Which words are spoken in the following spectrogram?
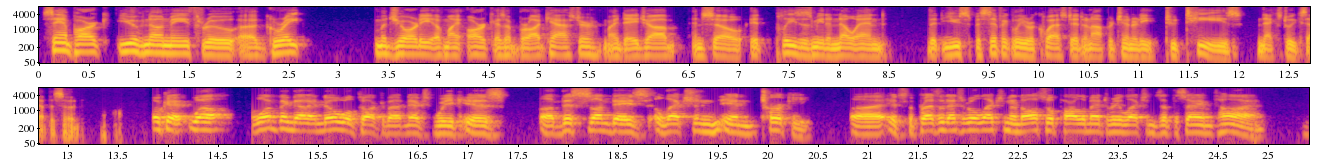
Sam Park, you've known me through a great majority of my arc as a broadcaster, my day job, and so it pleases me to no end that you specifically requested an opportunity to tease next week's episode. Okay, well, one thing that I know we'll talk about next week is uh, this Sunday's election in Turkey. Uh, it's the presidential election and also parliamentary elections at the same time.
